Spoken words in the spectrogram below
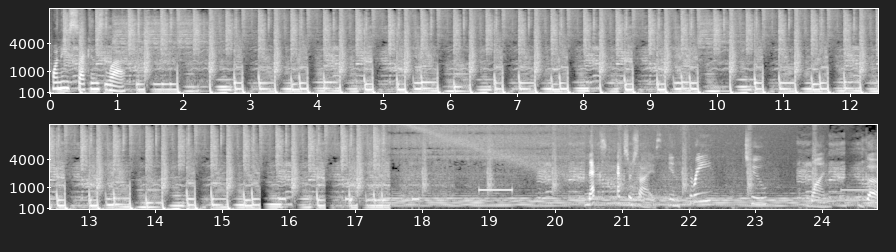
20 seconds left. Next exercise in three, two, one, go.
